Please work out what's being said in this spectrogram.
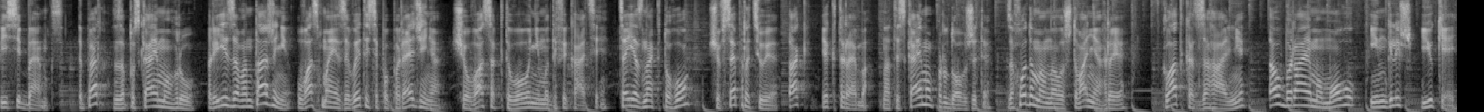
PC Banks. Тепер запускаємо гру. При її завантаженні у вас має з'явитися попередження, що у вас активовані модифікації. Це є знак того, що все працює так, як треба. Натискаємо продовжити. Заходимо в налаштування гри. Вкладка Загальні та обираємо мову English UK.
